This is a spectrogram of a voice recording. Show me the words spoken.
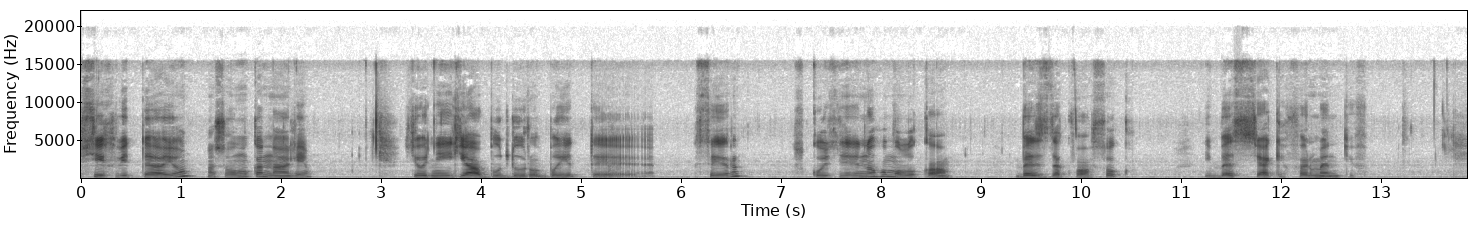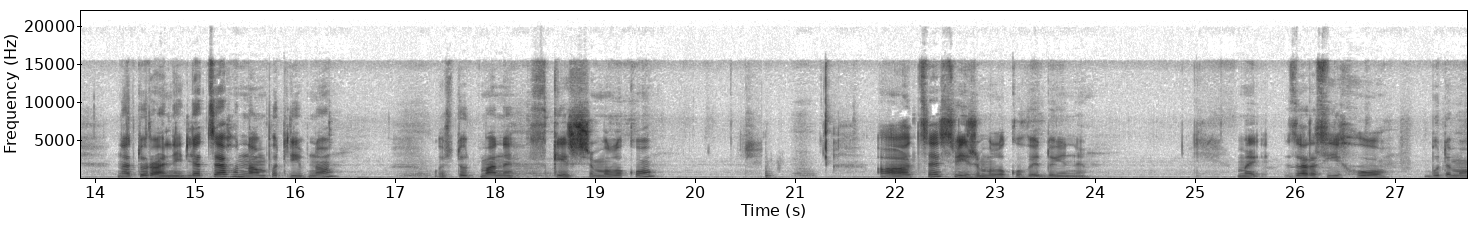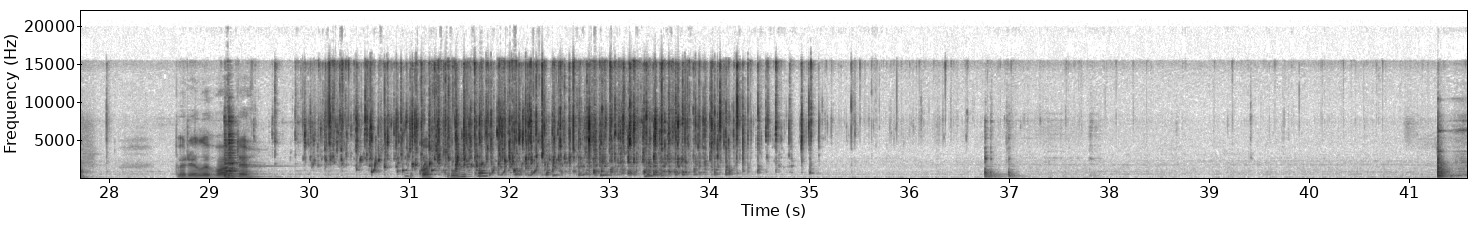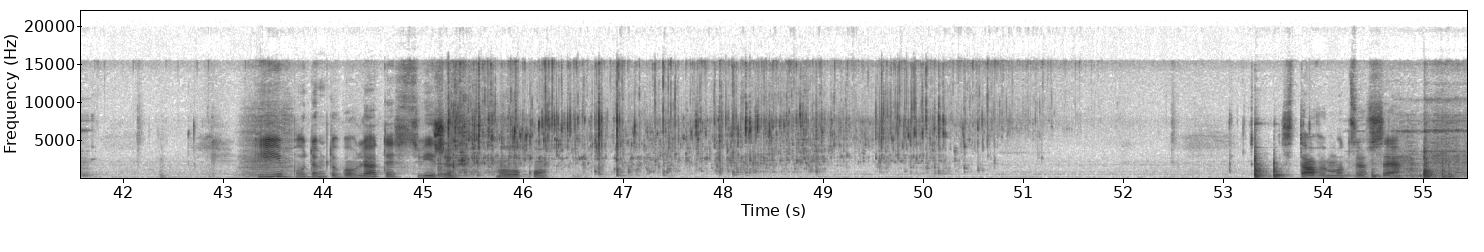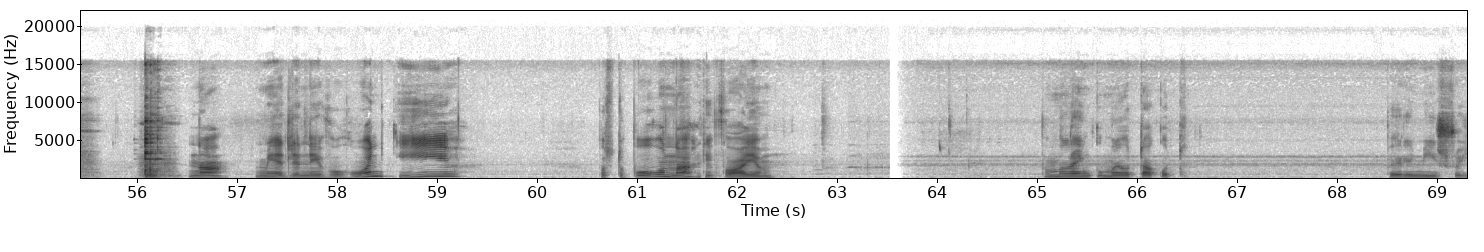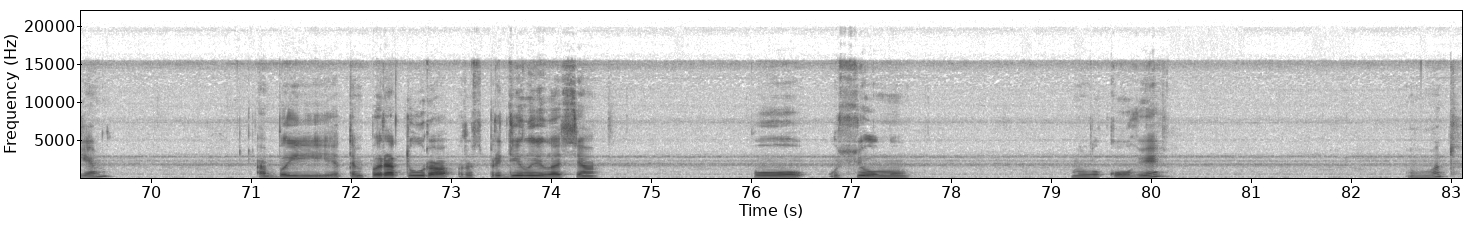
Всіх вітаю на своєму каналі. Сьогодні я буду робити сир з козяного молока без заквасок і без всяких ферментів. Натуральний. Для цього нам потрібно ось тут в мене скисше молоко, а це свіже молоко видоєне. Ми зараз його будемо переливати каструльку. І будемо додати свіже молоко. Ставимо це все на медленний вогонь і поступово нагріваємо. Помаленьку ми отак от перемішуємо, аби температура розподілилася по усьому молокові. От.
